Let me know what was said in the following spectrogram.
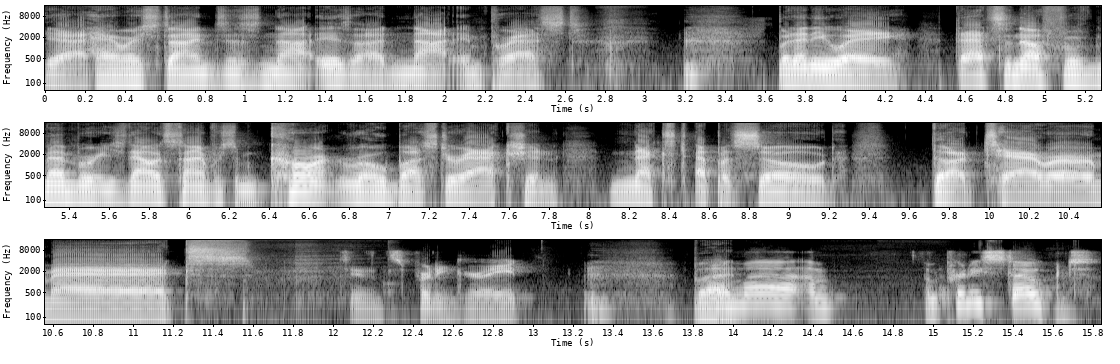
Yeah, Hammerstein does not is uh, not impressed. But anyway, that's enough of memories. Now it's time for some current Robuster action. Next episode, the Terra-Meks. Dude, it's pretty great. But I'm, uh, I'm, I'm pretty stoked.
